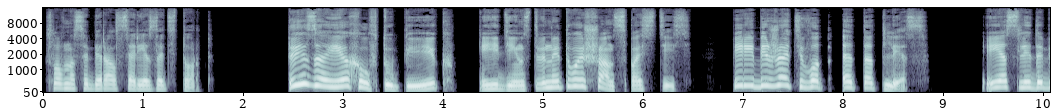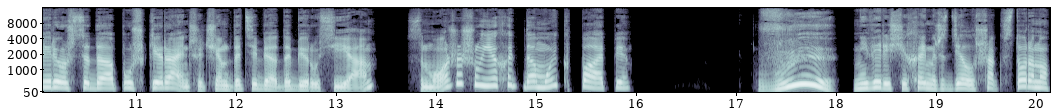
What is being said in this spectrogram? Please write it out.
словно собирался резать торт. «Ты заехал в тупик. Единственный твой шанс спастись — перебежать вот этот лес. Если доберешься до опушки раньше, чем до тебя доберусь я, сможешь уехать домой к папе». «Вы?» — неверящий Хэмиш сделал шаг в сторону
